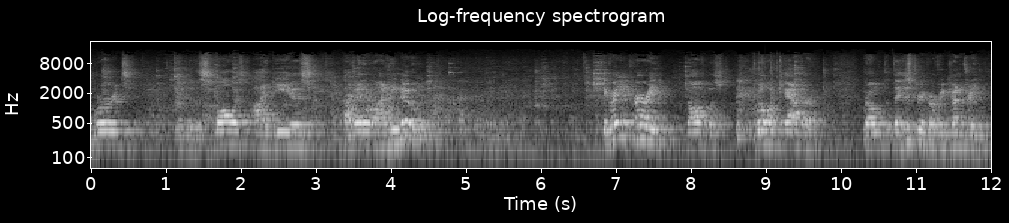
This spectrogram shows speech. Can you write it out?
words into the smallest ideas of anyone he knew. The great prairie novelist Willa Cather wrote that the history of every country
